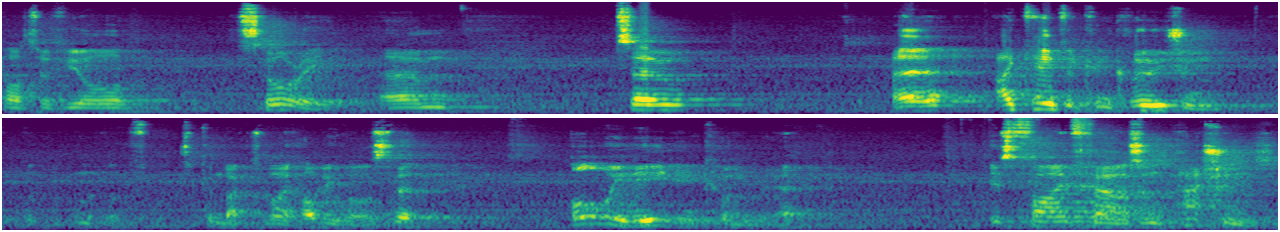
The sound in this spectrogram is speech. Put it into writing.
part of your story. Um, so uh, I came to the conclusion, to come back to my hobby horse, that all we need in Cumbria is 5,000 passions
